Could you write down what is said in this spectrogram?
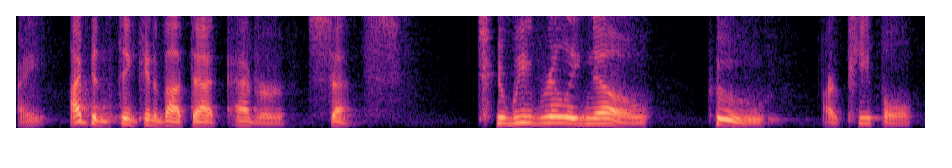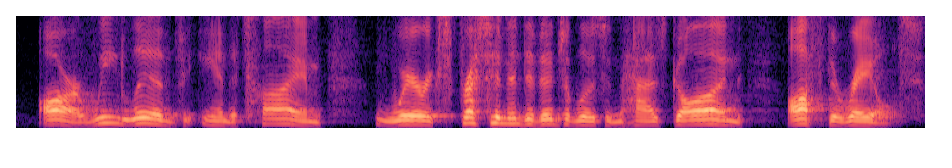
Right? I've been thinking about that ever since. Do we really know who our people are? We live in a time where expressive individualism has gone off the rails,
